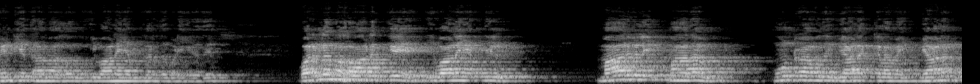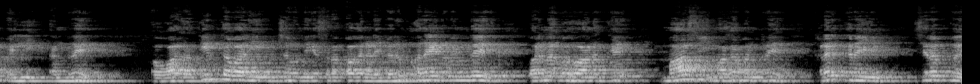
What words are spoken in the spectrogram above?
வேண்டிய தலமாகவும் இவ்வாலயம் கருதப்படுகிறது. வர்ண பகவானுக்கு இவ்வாலயத்தில் மார்கழி மாதம் மூன்றாவது வியாழக்கிழமை வியாழன் வெள்ளி அன்று தீர்த்தவாரி உற்சவம் மிக சிறப்பாக நடைபெறும். அதனைத் தொடர்ந்து வர்ண பகவானுக்கு மாசி மகம் அன்று கடற்கரையில் சிறப்பு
